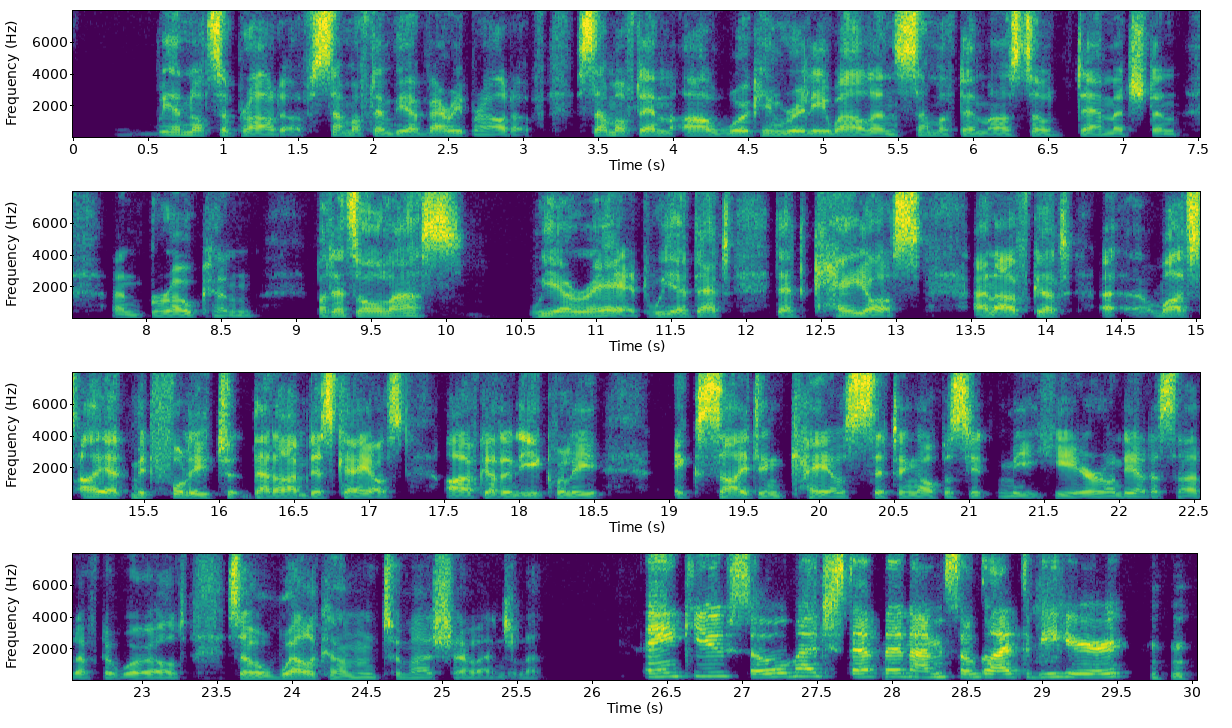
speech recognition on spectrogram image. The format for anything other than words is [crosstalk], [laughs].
we are not so proud of. Some of them we are very proud of. Some of them are working really well, and some of them are so damaged and, and broken. But that's all us we are it. We are that that chaos. And I've got, uh, uh, whilst I admit fully to, that I'm this chaos, I've got an equally exciting chaos sitting opposite me here on the other side of the world. So welcome to my show, Angela. Thank you so much, Stefan. I'm so [laughs] glad to be here. and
